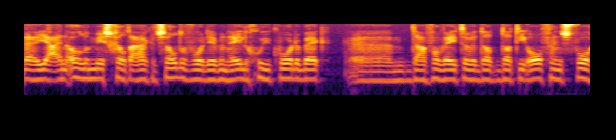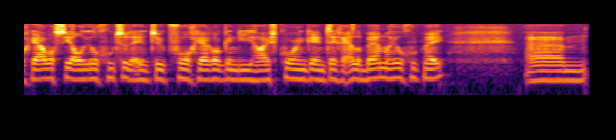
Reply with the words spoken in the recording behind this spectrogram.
Uh, ja, en Ole Miss geldt eigenlijk hetzelfde voor. Die hebben een hele goede quarterback. Ehm, daarvan weten we dat, dat die offense, vorig jaar was die al heel goed. Ze deden natuurlijk vorig jaar ook in die high scoring game tegen Alabama heel goed mee. Um,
